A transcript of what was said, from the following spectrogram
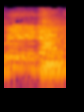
Mira.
